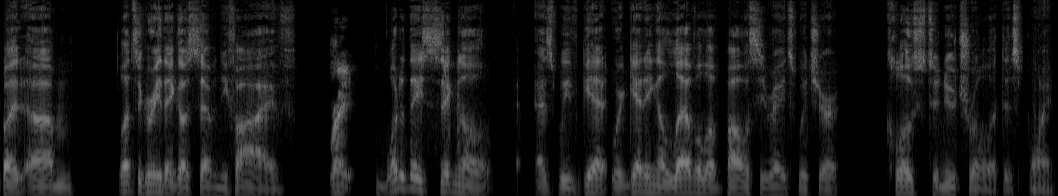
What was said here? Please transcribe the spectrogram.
But um, let's agree they go seventy five. Right. What do they signal as we've get we're getting a level of policy rates which are close to neutral at this point?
